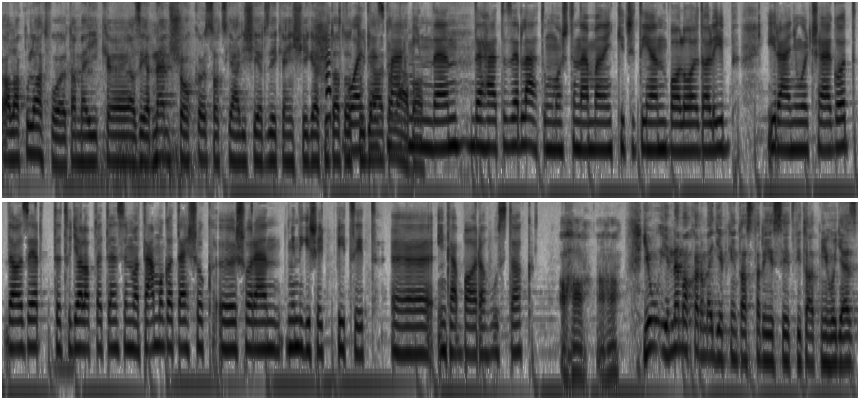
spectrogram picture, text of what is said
alakulat volt, amelyik uh, azért nem sok szociális érzékenységet hát mutatott volt úgy ez általában. már minden, de hát azért látunk mostanában egy kicsit ilyen baloldalibb irányultságot, de azért, tehát hogy alapvetően szerintem a támogatások uh, során mindig is egy picit uh, inkább balra húztak. Aha, aha. Jó, én nem akarom egyébként azt a részét vitatni, hogy ez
